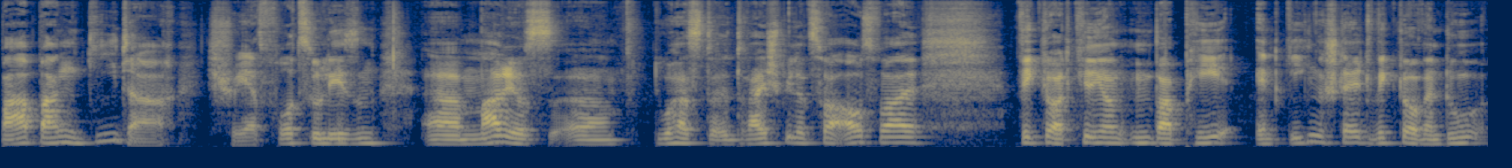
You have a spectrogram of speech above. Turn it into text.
Babangida, schwer vorzulesen. Äh, Marius, äh, du hast äh, drei Spiele zur Auswahl. Victor hat Kylian Mbappé entgegengestellt. Victor, wenn du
